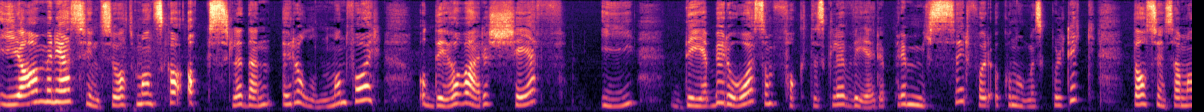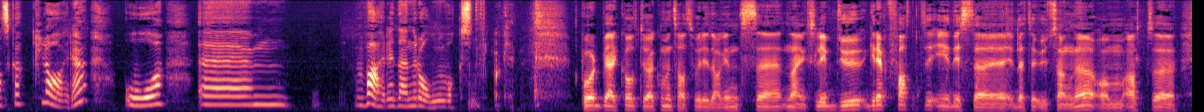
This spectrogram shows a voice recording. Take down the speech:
Ja, men jeg syns jo at man skal aksle den rollen man får. Og det å være sjef i det byrået som faktisk leverer premisser for økonomisk politikk, da syns jeg man skal klare å eh, være den rollen voksen. Okay. Bård Bjerkholt, du er kommentator i Dagens eh, Næringsliv. Du grep fatt i, disse, i dette utsagnet om at uh,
